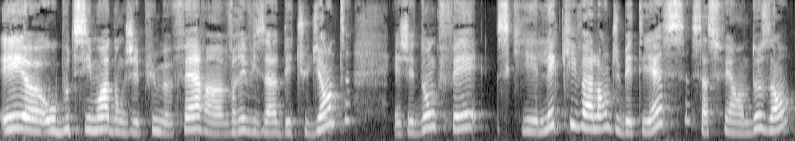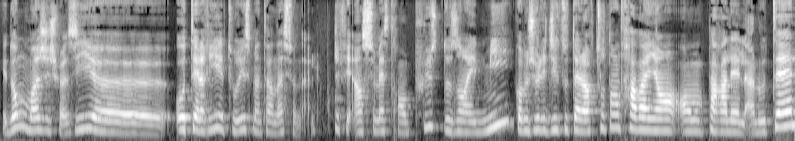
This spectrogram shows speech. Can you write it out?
Et euh, au bout de six mois donc j'ai pu me faire un vrai visa d'étudiante et j'ai donc fait ce qui est l'équivalent du BTS, ça se fait en deux ans. Et donc moi j'ai choisi euh, hôtellerie et tourisme international. J'ai fait un semestre en plus, deux ans et demi, comme je l'ai dit tout à l'heure, tout en travaillant en parallèle à l'hôtel.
